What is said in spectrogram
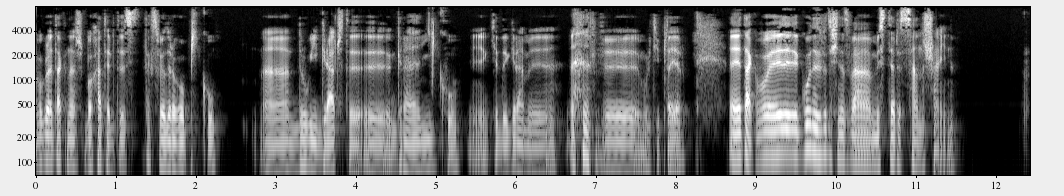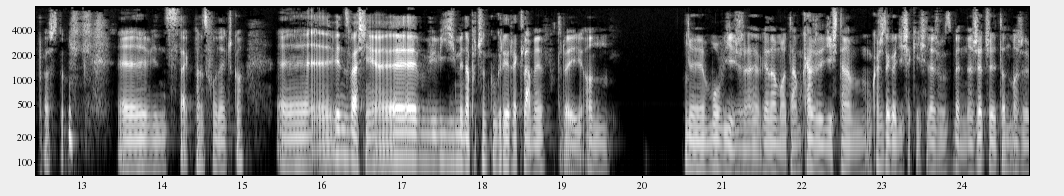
w ogóle tak nasz bohater to jest tak swoją drogą Piku a drugi gracz to y, gra Niku, y, kiedy gramy w multiplayer. E, tak, y, główny zwykle się nazywa Mr. Sunshine. Po prostu. E, więc tak, pan Słoneczko. E, więc właśnie, widzimy na początku gry reklamy, w której on mówi, że wiadomo, tam każdy gdzieś tam, u każdego gdzieś jakieś leżą zbędne rzeczy, to on może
